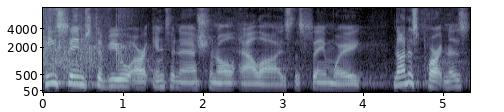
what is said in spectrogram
He seems to view our international allies the same way, not as partners,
